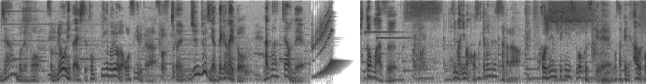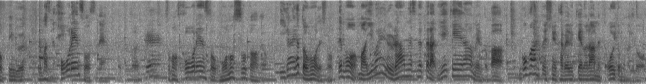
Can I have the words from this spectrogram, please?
ジャンボでもその量に対してトッピングの量が多すぎるから、そうっすね。ちょっとね順々にやっていかないとうん。なくなっちゃうんでひとまずはいはい。今今お酒飲み出したから個人的にすごく好きでお酒に合うトッピング。でまずねほうれん草ですね。へそこのほうれん草ものすごく合うのよ。意外だと思うでしょ？でもまあいわゆるラーメン屋さんだったら家系ラーメンとかご飯と一緒に食べる系のラーメンって多いと思うんだけど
